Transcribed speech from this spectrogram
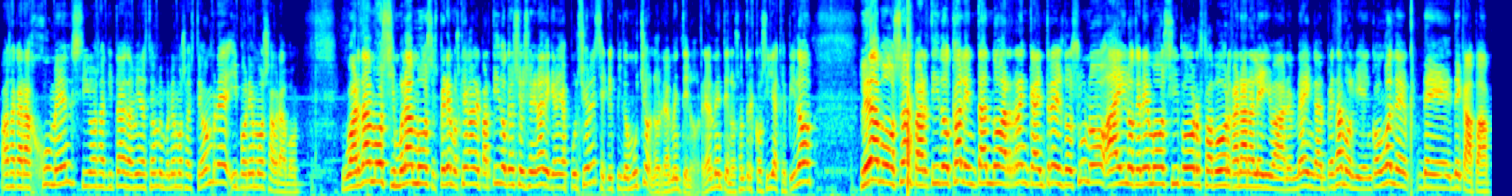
Vamos a sacar a Hummels y vamos a quitar también a este hombre Ponemos a este hombre y ponemos a Bravo Guardamos, simulamos, esperemos que gane el partido Que no se lesione nadie, que no haya expulsiones Sé que pido mucho, no, realmente no Realmente no, son tres cosillas que pido le damos al partido calentando, arranca en 3, 2, 1, ahí lo tenemos y por favor ganar a Leibar. Venga, empezamos bien, con gol de, de, de capa.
